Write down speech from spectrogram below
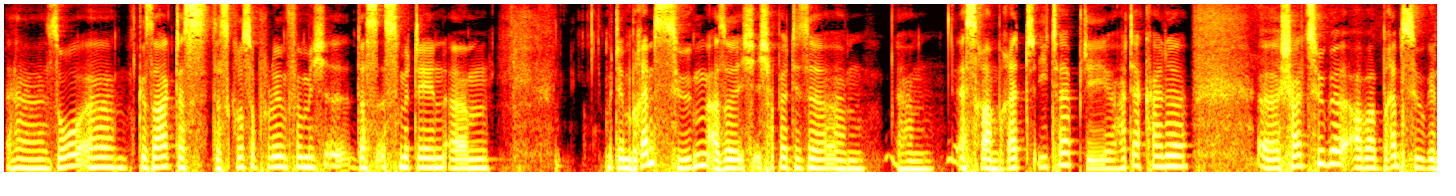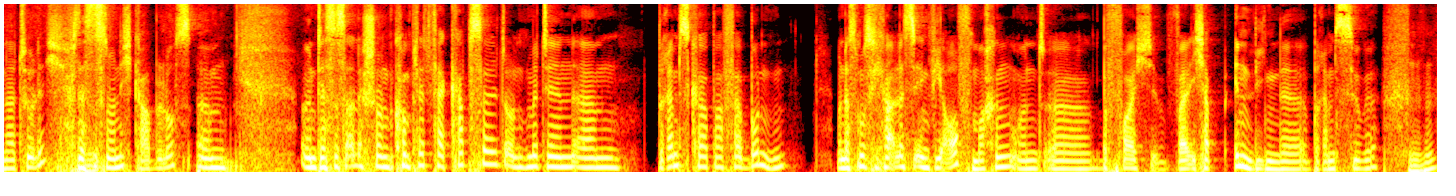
äh, so äh, gesagt, dass das größte Problem für mich, äh, das ist mit den ähm, mit den Bremszügen. Also ich, ich habe ja diese ähm, ähm, SRAM Red E-Tab, die hat ja keine äh, Schaltzüge, aber Bremszüge natürlich. Das ist noch nicht kabellos. Ähm, und das ist alles schon komplett verkapselt und mit den ähm, Bremskörper verbunden. Und das muss ich alles irgendwie aufmachen und äh, bevor ich, weil ich habe innenliegende Bremszüge. Mhm.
